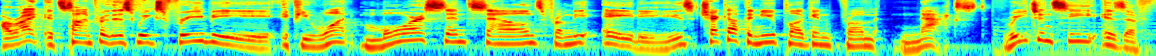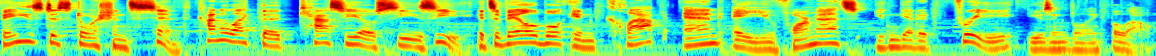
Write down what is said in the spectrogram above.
All right, it's time for this week's freebie. If you want more synth sounds from the 80s, check out the new plugin from nakst. Regency is a phase distortion synth, kind of like the Casio CZ. It's available in CLAP and AU formats. You can get it free using the link below.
